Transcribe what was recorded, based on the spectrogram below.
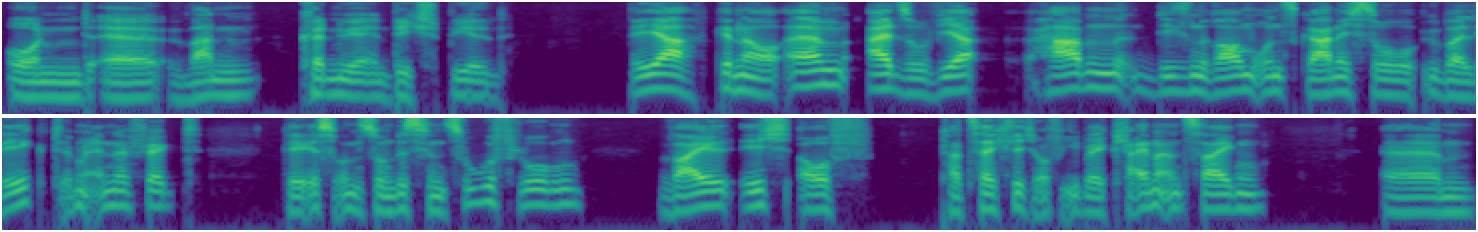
und äh, wann können wir endlich spielen? Ja, genau. Ähm, also wir haben diesen Raum uns gar nicht so überlegt im Endeffekt. Der ist uns so ein bisschen zugeflogen, weil ich auf tatsächlich auf eBay Kleinanzeigen ähm,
